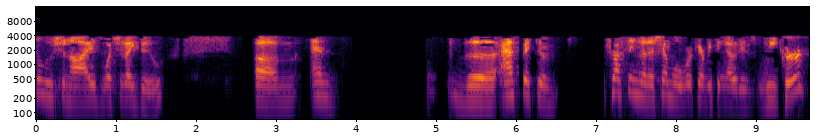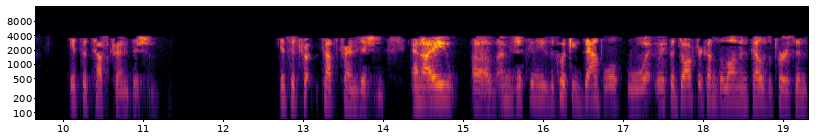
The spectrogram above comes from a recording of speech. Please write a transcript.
solutionize. What should I do? Um, and the aspect of trusting that Hashem will work everything out is weaker, it's a tough transition. It's a tr- tough transition. And I, uh, I'm just going to use a quick example. If the doctor comes along and tells a person,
